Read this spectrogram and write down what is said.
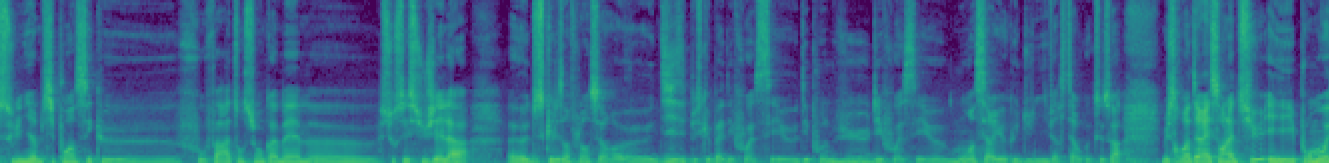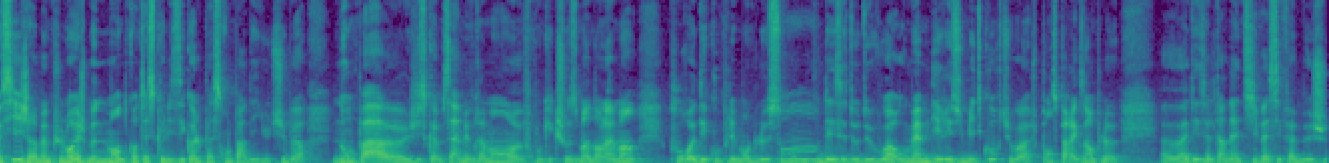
souligner un petit point, c'est que faut faire attention quand même sur ces sujets-là de ce que les influenceurs euh, disent, puisque bah, des fois c'est euh, des points de vue, des fois c'est euh, moins sérieux que d'universitaire ou quoi que ce soit. Mais je trouve intéressant là-dessus, et pour moi aussi, j'irai même plus loin et je me demande quand est-ce que les écoles passeront par des youtubeurs, non pas euh, juste comme ça, mais vraiment euh, feront quelque chose main dans la main pour euh, des compléments de leçons, des aides aux devoirs ou même des résumés de cours, tu vois. Je pense par exemple euh, à des alternatives à ces fameuses,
